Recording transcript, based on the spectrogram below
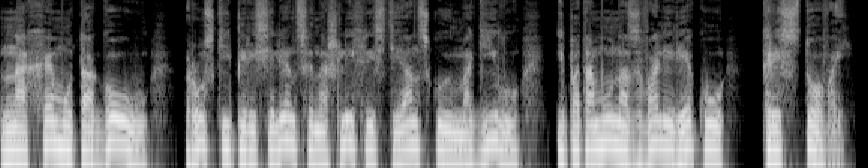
На Хэмутагоу русские переселенцы нашли христианскую могилу и потому назвали реку Крестовой.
